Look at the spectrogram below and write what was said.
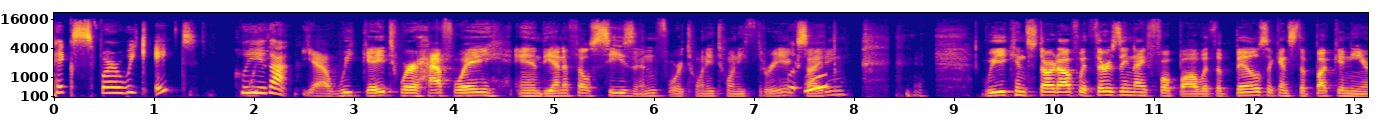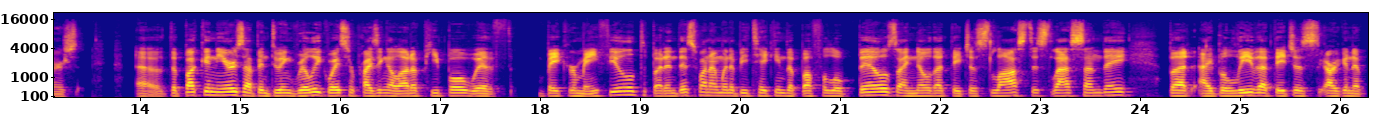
picks for week eight? Who do you got? Yeah, week eight. We're halfway in the NFL season for 2023. Whoop, Exciting. we can start off with Thursday night football with the Bills against the Buccaneers. Uh, the Buccaneers have been doing really great, surprising a lot of people with Baker Mayfield. But in this one, I'm going to be taking the Buffalo Bills. I know that they just lost this last Sunday, but I believe that they just are going to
